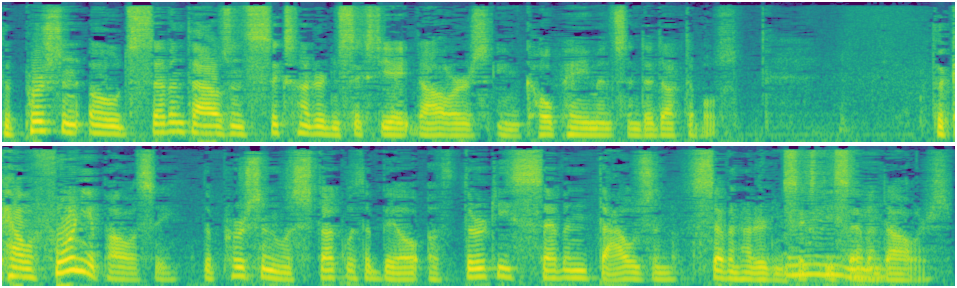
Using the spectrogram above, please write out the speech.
the person owed $7,668 in co-payments and deductibles. The California policy, the person was stuck with a bill of $37,767. Mm.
